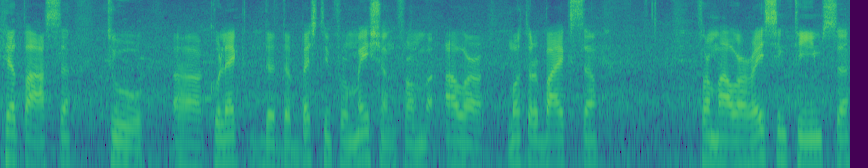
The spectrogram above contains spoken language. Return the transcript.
help us to collect the, the best information from our motorbikes, uh, from our racing teams uh,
